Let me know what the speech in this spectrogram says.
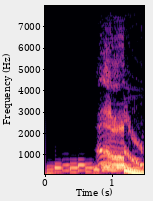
Oh!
